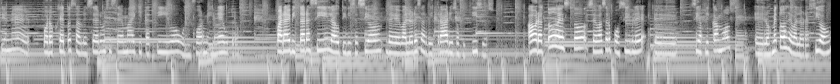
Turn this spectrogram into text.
tiene por objeto establecer un sistema equitativo, uniforme y neutro, para evitar así la utilización de valores arbitrarios o ficticios Ahora, todo esto se va a hacer posible eh, si aplicamos eh, los métodos de valoración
